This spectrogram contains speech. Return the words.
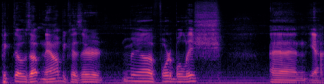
pick those up now because they're you know, affordable-ish. And yeah,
